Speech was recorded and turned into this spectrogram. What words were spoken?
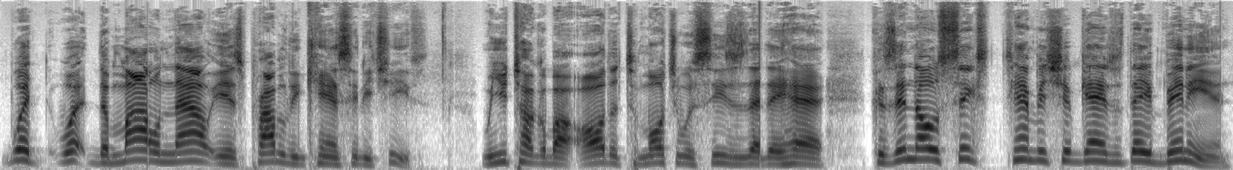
what what the model now is probably Kansas City Chiefs. When you talk about all the tumultuous seasons that they had, because in those six championship games that they've been in,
